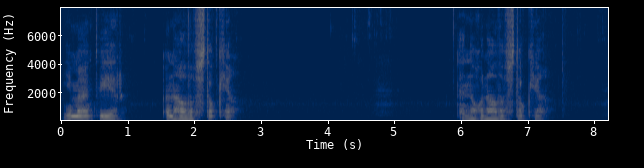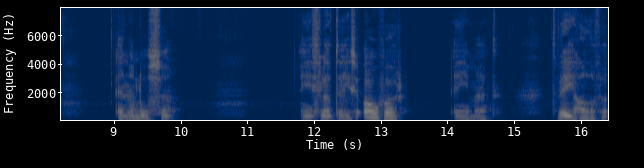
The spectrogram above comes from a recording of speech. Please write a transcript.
je maakt weer een half stokje. En nog een half stokje. En een losse en je slaat deze over en je maakt twee halve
